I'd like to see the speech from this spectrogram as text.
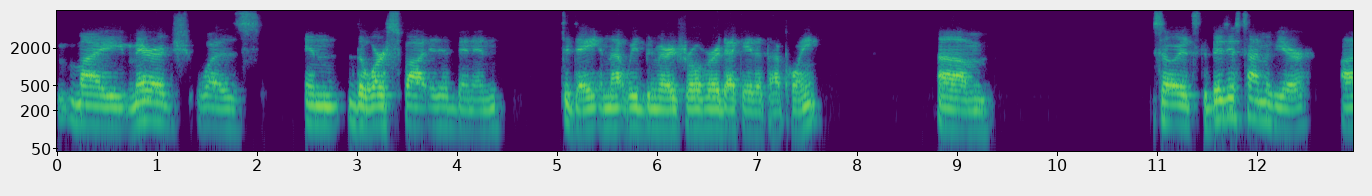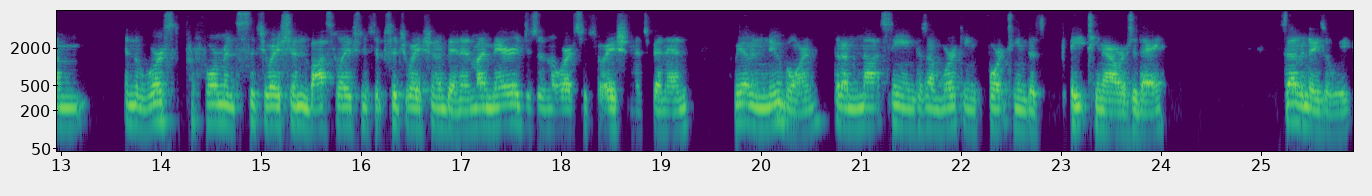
my marriage was in the worst spot it had been in to date, in that we'd been married for over a decade at that point. Um, so it's the busiest time of year. I'm in the worst performance situation, boss relationship situation I've been in. My marriage is in the worst situation it's been in. We have a newborn that I'm not seeing because I'm working 14 to 18 hours a day, seven days a week.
